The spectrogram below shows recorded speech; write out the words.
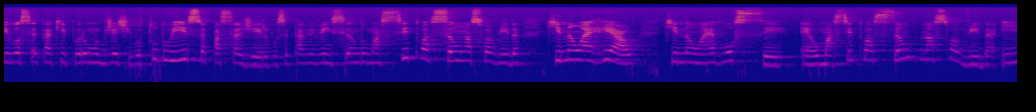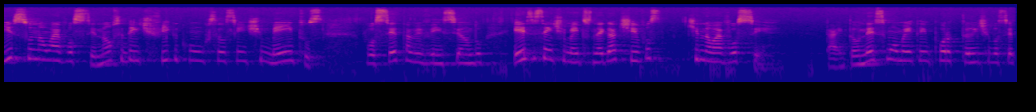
e você está aqui por um objetivo. Tudo isso é passageiro, você está vivenciando uma situação na sua vida que não é real, que não é você, é uma situação na sua vida e isso não é você. Não se identifique com os seus sentimentos. Você está vivenciando esses sentimentos negativos que não é você. Tá? Então, nesse momento é importante você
